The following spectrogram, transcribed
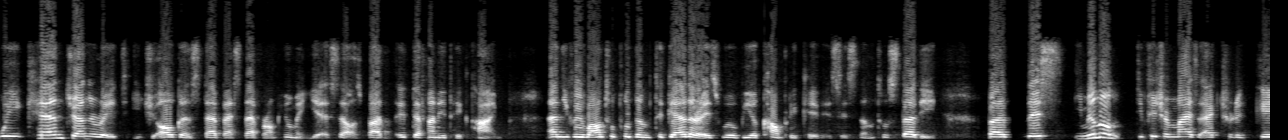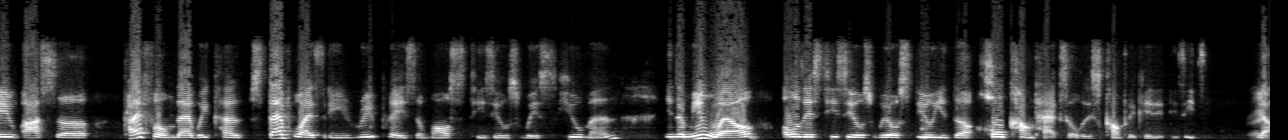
we can generate each organ step by step from human ES cells, but it definitely takes time. And if we want to put them together, it will be a complicated system to study. But this immunodeficient mice actually gave us a platform that we can stepwisely replace the mouse tissues with human. In the meanwhile, all these tissues will still in the whole context of this complicated disease. Right. Yeah.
